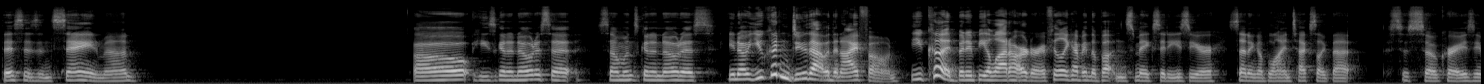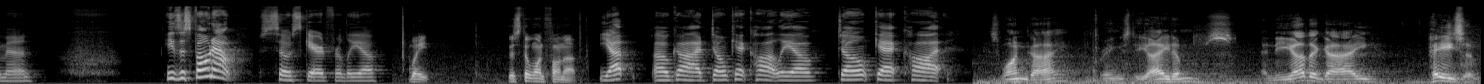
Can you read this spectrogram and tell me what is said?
this is insane, man. Oh, he's gonna notice it. Someone's gonna notice. You know, you couldn't do that with an iPhone. You could, but it'd be a lot harder. I feel like having the buttons makes it easier. Sending a blind text like that. This is so crazy, man. He's his phone out. So scared for Leo. Wait, there's still one phone up. Yep. Oh God, don't get caught, Leo. Don't get caught. There's one guy brings the items, and the other guy pays him.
